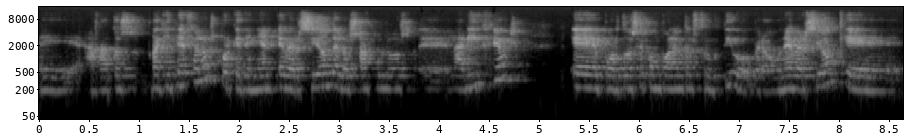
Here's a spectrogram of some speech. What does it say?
eh, a gatos braquicéfalos porque tenían eversión de los sáculos eh, laríngeos por todo ese componente obstructivo, pero una eversión que,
